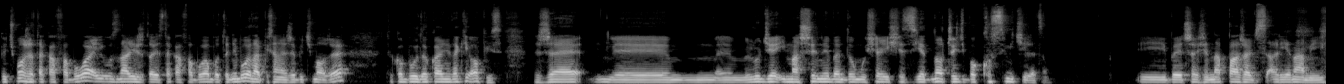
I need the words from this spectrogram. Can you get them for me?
być może taka fabuła i uznali, że to jest taka fabuła, bo to nie było napisane, że być może, tylko był dokładnie taki opis, że yy, yy, ludzie i maszyny będą musieli się zjednoczyć, bo kosmici lecą i będzie trzeba się naparzać z alienami.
